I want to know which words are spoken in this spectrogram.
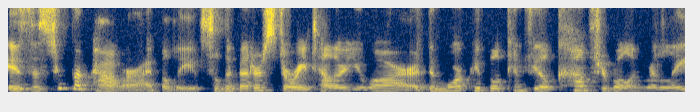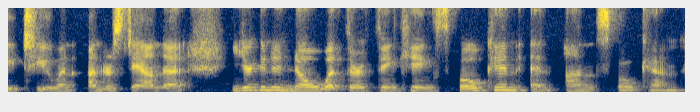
is a superpower, I believe. So the better storyteller you are, the more people can feel comfortable and relate to you and understand that you're going to know what they're thinking, spoken and unspoken.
